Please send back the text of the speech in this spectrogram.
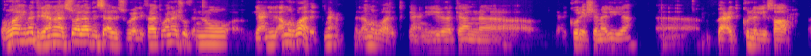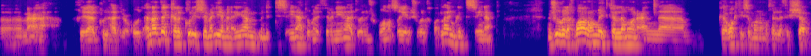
والله ما أدري أنا السؤال هذا انسأل الأسبوع اللي فات وأنا أشوف إنه يعني الأمر وارد نعم الأمر وارد. يعني إذا كان يعني كوريا الشمالية بعد كل اللي صار معها خلال كل هذه العقود. أنا أتذكر كوريا الشمالية من أيام من التسعينات ومن الثمانينات وأنا أشوف وأنا صغير أشوف الأخبار. لا يمكن التسعينات. نشوف الأخبار هم يتكلمون عن كوقت يسمونه مثلث الشر.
